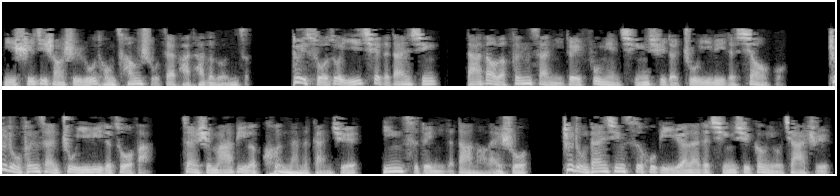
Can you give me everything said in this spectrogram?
你实际上是如同仓鼠在爬它的轮子。对所做一切的担心，达到了分散你对负面情绪的注意力的效果。这种分散注意力的做法，暂时麻痹了困难的感觉，因此对你的大脑来说，这种担心似乎比原来的情绪更有价值，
